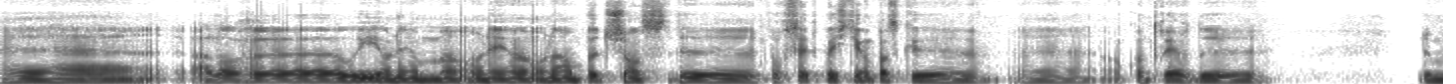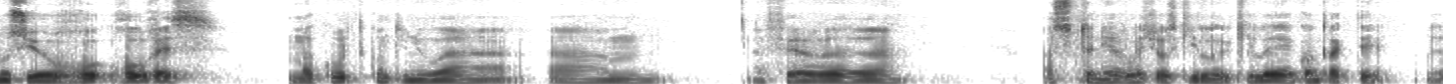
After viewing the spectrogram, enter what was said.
alors oui, on, a un peu de chance pour cette question parce que, au contraire de de M. Rores, Macourt continue à, faire, euh, à soutenir les choses qu'il qu a contractées. Euh,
